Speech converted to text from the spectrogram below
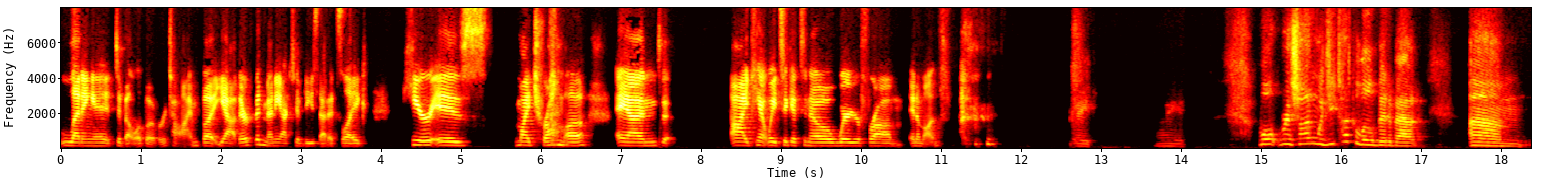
letting it develop over time. But yeah, there have been many activities that it's like, here is my trauma and I can't wait to get to know where you're from in a month. Great. Right. Well, Rashawn, would you talk a little bit about um,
